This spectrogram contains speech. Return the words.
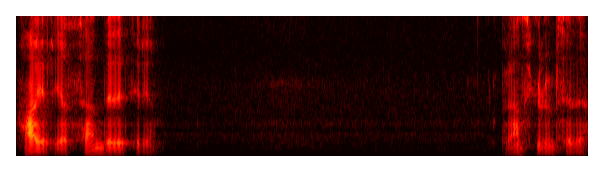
Hayır ya sen dedi Tyrion. Prens gülümsedi.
